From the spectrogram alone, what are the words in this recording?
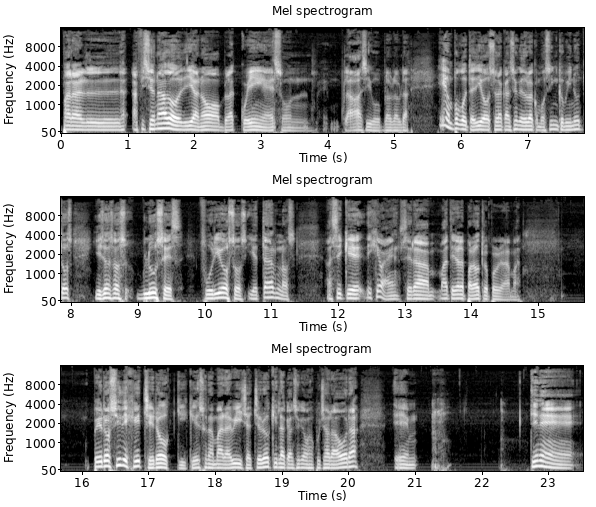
para el aficionado diría, no, Black Queen es un clásico, bla, bla, bla. Es un poco tedioso, una canción que dura como cinco minutos y son esos blueses furiosos y eternos. Así que dije, bueno, será material para otro programa. Pero sí dejé Cherokee, que es una maravilla. Cherokee es la canción que vamos a escuchar ahora. Eh, tiene,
